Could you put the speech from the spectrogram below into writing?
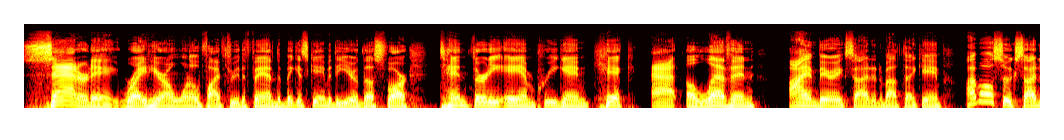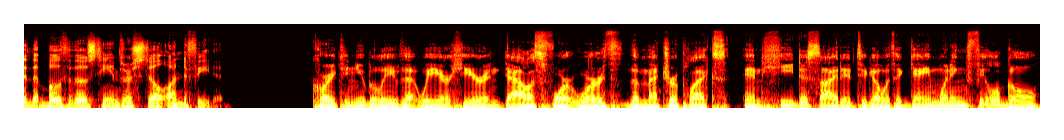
Saturday right here on 105.3 The Fan, the biggest game of the year thus far. 10:30 a.m. pregame kick at 11. I am very excited about that game. I'm also excited that both of those teams are still undefeated. Corey, can you believe that we are here in Dallas Fort Worth, the Metroplex, and he decided to go with a game winning field goal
